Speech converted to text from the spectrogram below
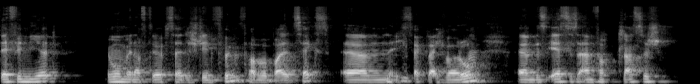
definiert. Im Moment auf der Webseite stehen fünf, aber bald sechs. Ähm, ich sage gleich warum. Ähm, das erste ist einfach klassisch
